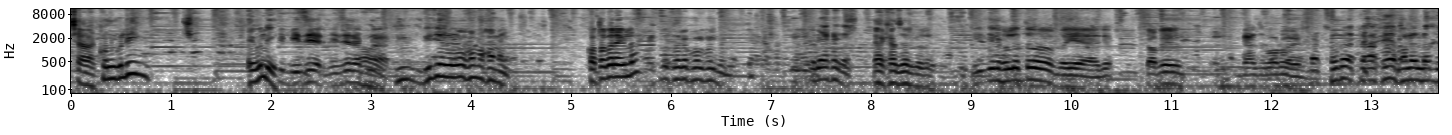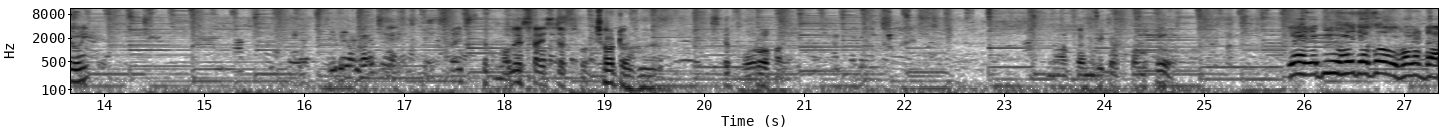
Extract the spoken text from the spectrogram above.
চারা কোনগুলি? এগুলি? বীজের? বীজের আপনার? নাই। কত করে এগুলো? এক বছরে ফল ফেলবেন এটা এক হাজার। এক হাজার করে। বীজের হলে তো তবে গাছ বড় হয়ে ছোট একটা আছে ফলের লগে ওই। ফলের সাইজটা ছোট। ছোট হ্যাঁ। বড় হয়। আমেরিকার ফল তো এবি হয়ে ফলেরটা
